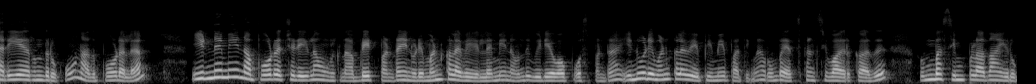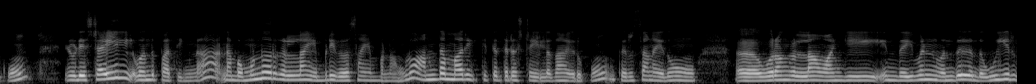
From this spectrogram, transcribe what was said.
நிறைய இருந்திருக்கும். நான் அது போடலை. இன்னுமே நான் போடுற செடியெல்லாம் உங்களுக்கு நான் அப்டேட் பண்ணுறேன் என்னுடைய மண்கலவை எல்லாமே நான் வந்து வீடியோவாக போஸ்ட் பண்ணுறேன் என்னுடைய மண்கலவை எப்பயுமே பார்த்திங்கன்னா ரொம்ப எக்ஸ்பென்சிவாக இருக்காது. ரொம்ப சிம்பிளாக தான் இருக்கும். என்னுடைய ஸ்டைல் வந்து பார்த்திங்கன்னா நம்ம முன்னோர்கள்லாம் எப்படி விவசாயம் பண்ணாங்களோ அந்த மாதிரி கிட்டத்தட்ட ஸ்டைலில் தான் இருக்கும். பெருசாக நான் எதுவும் உரங்கள்லாம் வாங்கி இந்த ஈவன் வந்து இந்த உயிர்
